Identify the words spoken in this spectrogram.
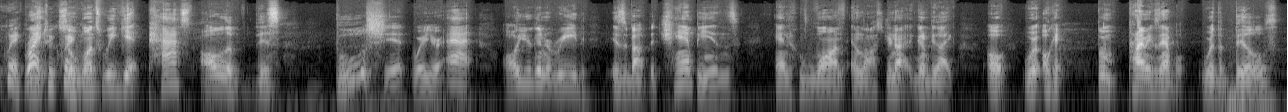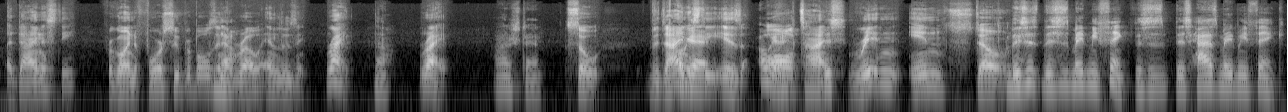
too quick. Right. Too So quick. once we get past all of this bullshit where you're at, all you're gonna read is about the champions and who won and lost. You're not gonna be like, oh, we're okay. Boom. Prime example. Were the Bills a dynasty for going to four Super Bowls in No. a row and losing? Right. no, Right. I understand. So the dynasty is Okay. all time, This- written in stone. This is this has made me think. This is this has made me think.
